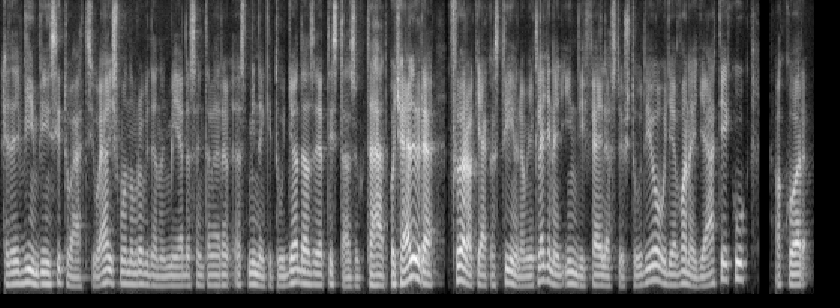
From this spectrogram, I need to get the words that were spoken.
ez egy win-win szituáció. El is mondom röviden, hogy miért, de szerintem erre, ezt mindenki tudja, de azért tisztázzuk. Tehát, hogyha előre felrakják a Steamre, mondjuk legyen egy indie fejlesztő stúdió, ugye van egy játékuk, akkor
